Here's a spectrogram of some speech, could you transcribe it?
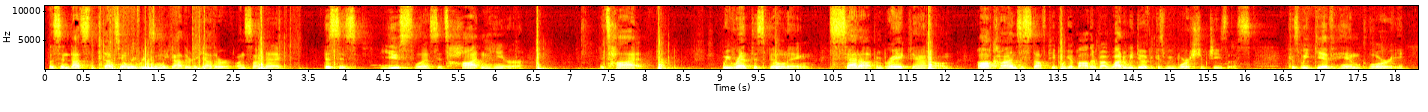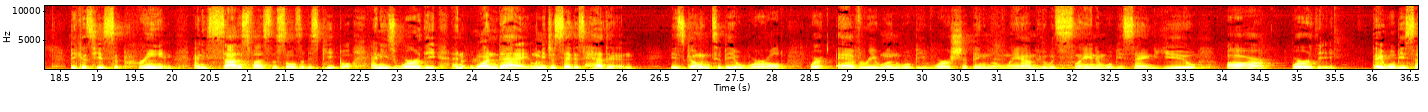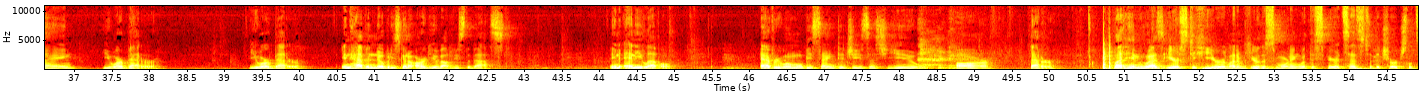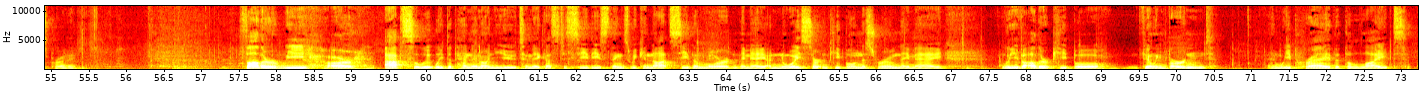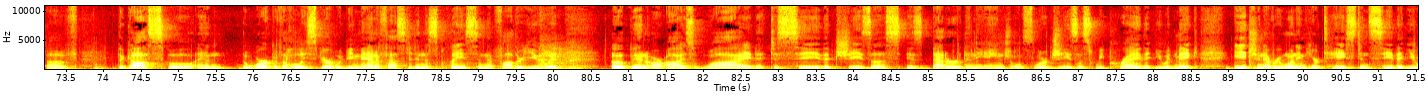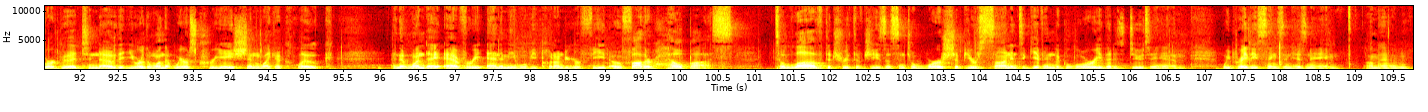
Listen, that's, that's the only reason we gather together on Sunday. This is useless. It's hot in here. It's hot. We rent this building, set up and breakdown, all kinds of stuff people get bothered by. Why do we do it? Because we worship Jesus, because we give him glory, because he is supreme and he satisfies the souls of his people and he's worthy. And one day, let me just say this heaven is going to be a world where everyone will be worshiping the Lamb who was slain and will be saying, You are worthy. They will be saying, You are better. You are better. In heaven, nobody's going to argue about who's the best. In any level, everyone will be saying to Jesus, You are better. Let him who has ears to hear, let him hear this morning what the Spirit says to the church. Let's pray. Father, we are absolutely dependent on you to make us to see these things. We cannot see them, Lord. They may annoy certain people in this room. They may leave other people feeling burdened. And we pray that the light of the gospel and the work of the Holy Spirit would be manifested in this place, and that, Father, you would open our eyes wide to see that Jesus is better than the angels. Lord Jesus, we pray that you would make each and every one in here taste and see that you are good, to know that you are the one that wears creation like a cloak, and that one day every enemy will be put under your feet. Oh, Father, help us to love the truth of Jesus and to worship your Son and to give him the glory that is due to him. We pray these things in his name. Amen.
